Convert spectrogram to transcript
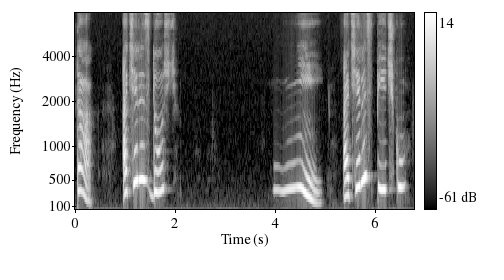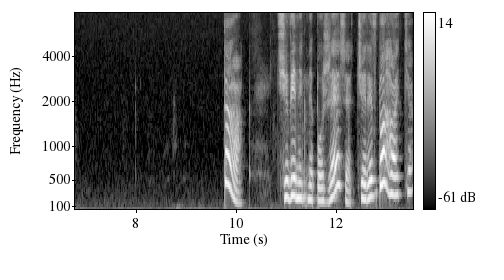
Так. А через дощ? Ні. А через пічку? Так. Чи виникне пожежа через багаття?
